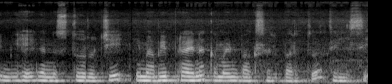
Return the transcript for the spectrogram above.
ನಿಮಗೆ ಹೇಗೆ ಅನ್ನಿಸ್ತು ರುಚಿ? ನಿಮ್ಮ ಅಭಿಪ್ರಾಯನ ಕಮೆಂಟ್ ಬಾಕ್ಸಲ್ಲಿ ಬರೆದು ತಿಳಿಸಿ.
